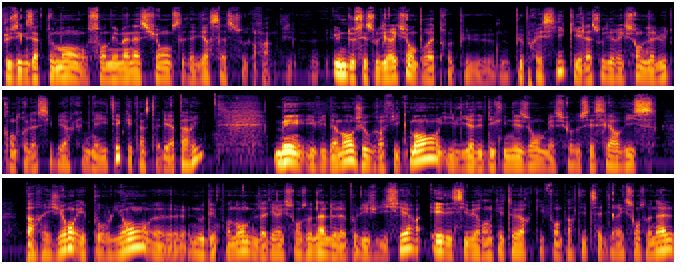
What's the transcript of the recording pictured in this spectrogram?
plus exactement son émanation, c'est-à-dire enfin, une de ses sous-directions pour être plus, plus précis, qui est la sous-direction de la lutte contre la cybercriminalité, qui est installée à Paris. Mais évidemment, géographiquement, il y a des déclinaisons, bien sûr, de ces services par région. Et pour Lyon, euh, nous dépendons de la direction zonale de la police judiciaire et des cyberenquêteurs qui font partie de cette direction zonale.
